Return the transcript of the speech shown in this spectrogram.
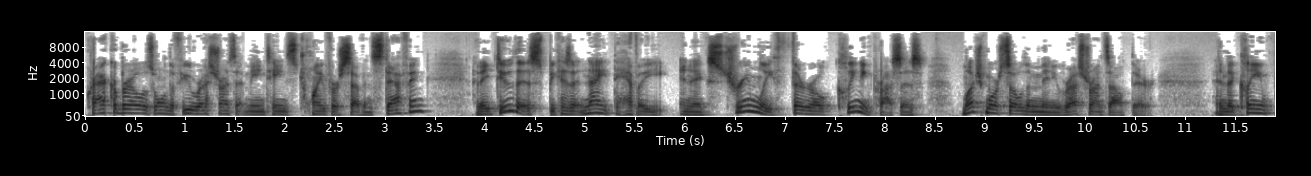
Cracker Barrel is one of the few restaurants that maintains 24 7 staffing, and they do this because at night they have a, an extremely thorough cleaning process, much more so than many restaurants out there. And the cleaning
